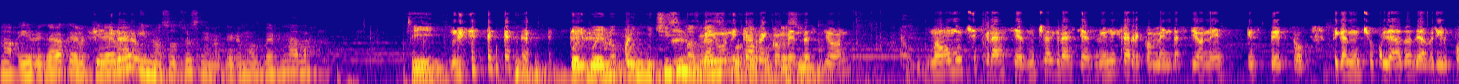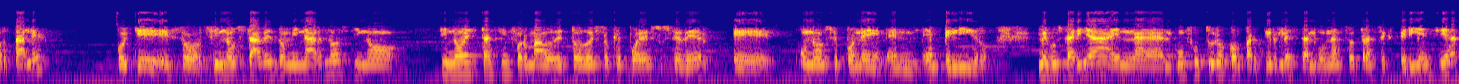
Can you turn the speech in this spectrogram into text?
no, y Ricardo que lo quiere Claro. ver y nosotros que no queremos ver nada. Sí. pues bueno, pues muchísimas Mi gracias por tu única recomendación, no, muchas gracias, muchas gracias. Mi única recomendación es, es eso, tengan mucho cuidado de abrir portales, porque eso, si no sabes dominarlos, si no, si no estás informado de todo eso que puede suceder, eh, uno se pone en peligro. Me gustaría en algún futuro compartirles algunas otras experiencias.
